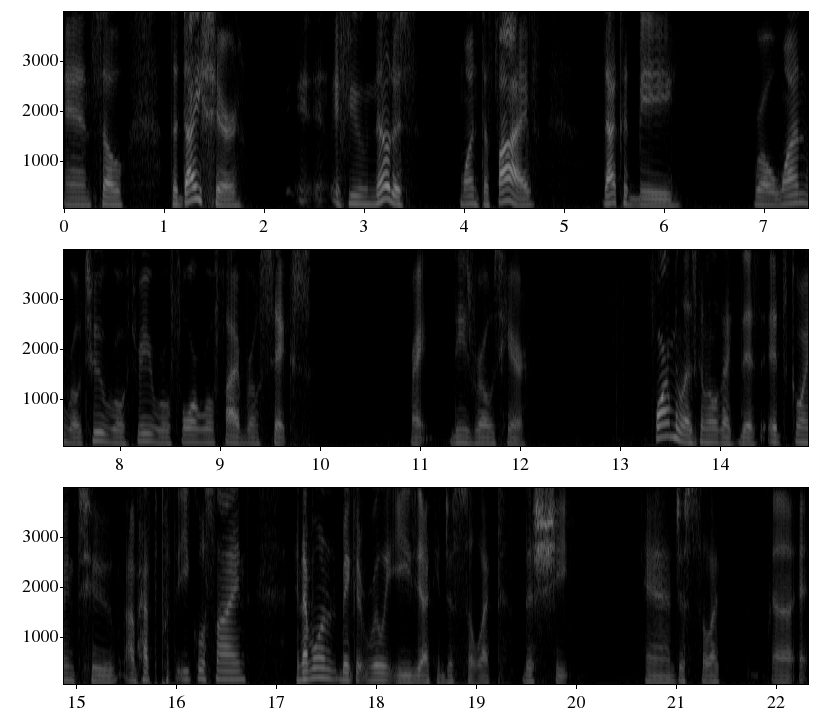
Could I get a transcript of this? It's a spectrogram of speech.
And so the dice here, if you notice 1 to 5, that could be row 1, row 2, row 3, row 4, row 5, row 6. Right? These rows here formula is going to look like this. It's going to, I have to put the equal sign, and if I want to make it really easy, I can just select this sheet and just select, uh, eh,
